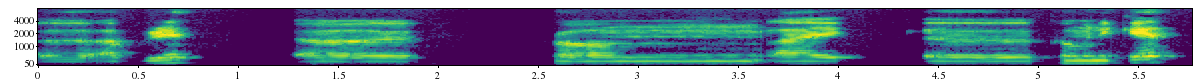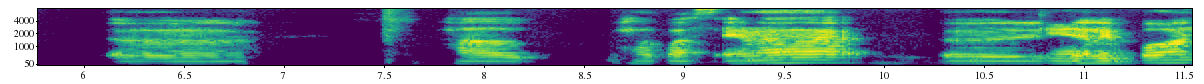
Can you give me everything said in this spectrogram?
uh, upgrade uh, from like uh, communicate uh, hal hal pas era uh, Can- telepon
